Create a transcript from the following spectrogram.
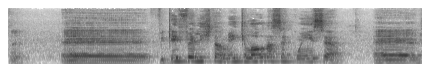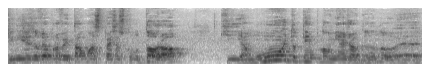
Né? É, fiquei feliz também que logo na sequência é, o Diniz resolveu aproveitar algumas peças como Toró, que há muito tempo não vinha jogando. É,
